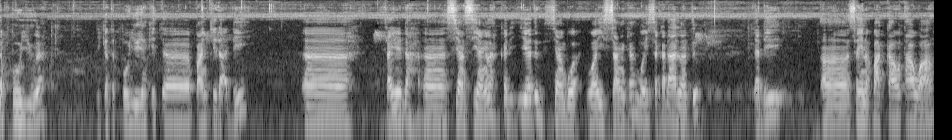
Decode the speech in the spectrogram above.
tepuyu lah. Ikan tepuyu yang kita pancing tadi. Uh, saya dah uh, siang-siang lah kan dia tu. Siang buat buat isang kan buat isang kat dalam tu. Jadi uh, saya nak bakar tawar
